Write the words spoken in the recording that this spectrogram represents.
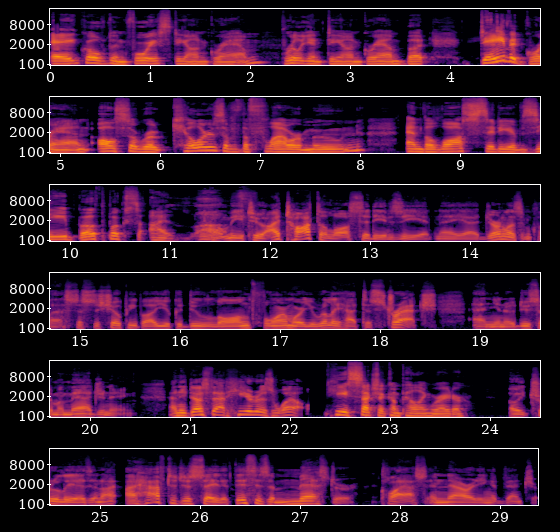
A golden voice, Dion Graham, brilliant Dion Graham, but David Grann also wrote Killers of the Flower Moon and The Lost City of Z, both books I love. Oh, me too. I taught The Lost City of Z in a uh, journalism class just to show people how you could do long form where you really had to stretch and, you know, do some imagining. And he does that here as well. He's such a compelling writer. Oh, he truly is. And I, I have to just say that this is a master class in narrating adventure.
